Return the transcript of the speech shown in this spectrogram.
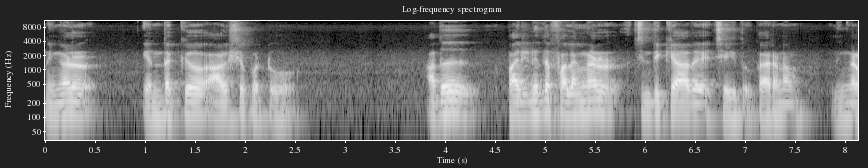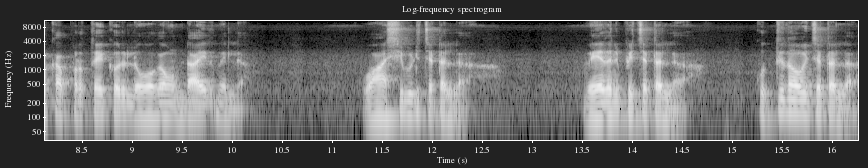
നിങ്ങൾ എന്തൊക്കെയോ ആവശ്യപ്പെട്ടുവോ അത് പരിണിത ഫലങ്ങൾ ചിന്തിക്കാതെ ചെയ്തു. കാരണം നിങ്ങൾക്കപ്പുറത്തേക്കൊരു ലോകം ഉണ്ടായിരുന്നില്ല. വാശി പിടിച്ചിട്ടല്ല. വേദനിപ്പിച്ചിട്ടല്ല. കുത്തി നോവിച്ചിട്ടല്ല.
